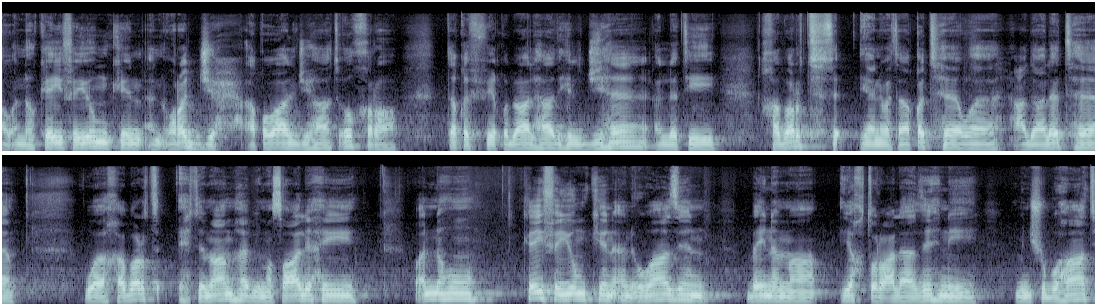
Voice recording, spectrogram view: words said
أو أنه كيف يمكن أن أرجح أقوال جهات أخرى تقف في قبال هذه الجهة التي خبرت يعني وثاقتها وعدالتها وخبرت اهتمامها بمصالحي وأنه كيف يمكن أن أوازن بين ما يخطر على ذهني من شبهات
